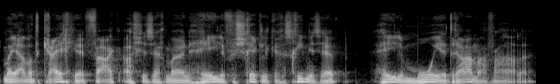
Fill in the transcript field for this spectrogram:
maar ja, wat krijg je vaak als je zeg maar een hele verschrikkelijke geschiedenis hebt? Hele mooie dramaverhalen.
